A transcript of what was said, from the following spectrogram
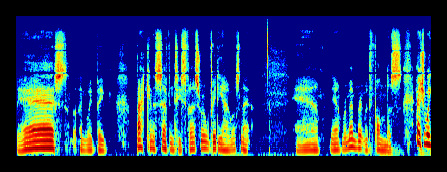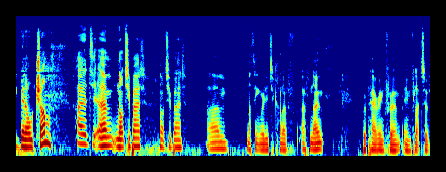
Yes, but then we'd be back in the seventies. First real video, wasn't it? Yeah, yeah. Remember it with fondness. How's your week been, old chum? Uh, um, not too bad. Not too bad. Um, nothing really to kind of of note. Preparing for an influx of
